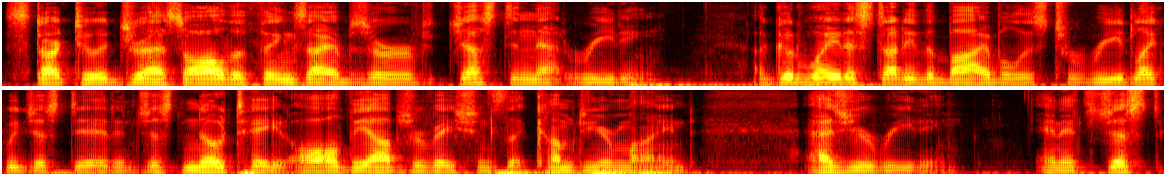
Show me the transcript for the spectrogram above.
start to address all the things I observed just in that reading. A good way to study the Bible is to read like we just did and just notate all the observations that come to your mind as you're reading. And it's just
